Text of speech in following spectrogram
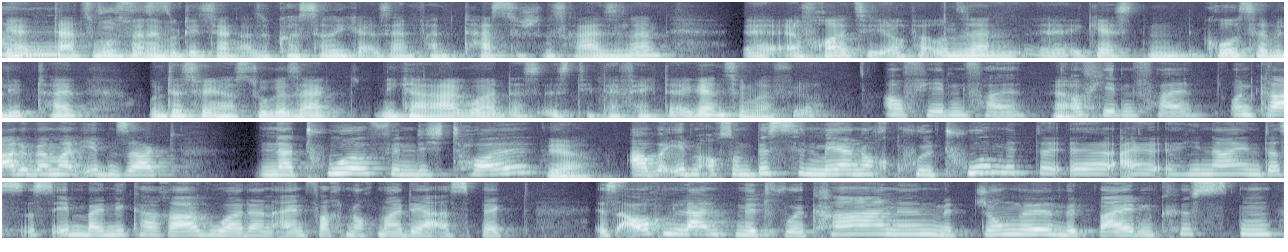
Ja, ähm, dazu muss man dann wirklich sagen, also Costa Rica ist ein fantastisches Reiseland. Äh, er freut sich auch bei unseren äh, Gästen großer Beliebtheit. Und deswegen hast du gesagt, Nicaragua, das ist die perfekte Ergänzung dafür. Auf jeden Fall, ja. auf jeden Fall. Und gerade wenn man eben sagt, Natur finde ich toll, ja. aber eben auch so ein bisschen mehr noch Kultur mit äh, hinein, das ist eben bei Nicaragua dann einfach nochmal der Aspekt. Ist auch ein Land mit Vulkanen, mit Dschungel, mit beiden Küsten,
